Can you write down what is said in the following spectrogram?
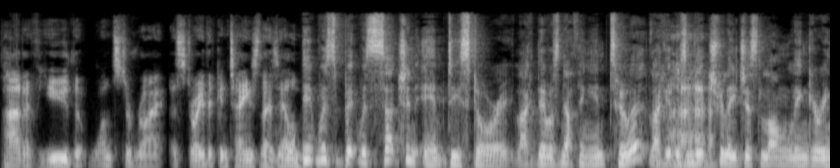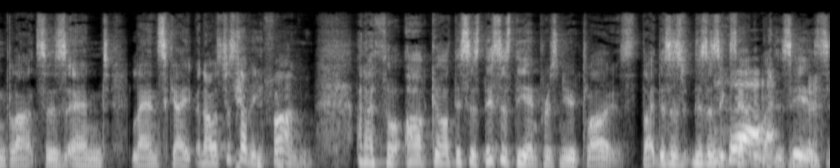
part of you that wants to write a story that contains those elements. it was but it was such an empty story like there was nothing into it like it was literally just long lingering glances and landscape and i was just having fun and i thought oh god this is this is the emperor's new clothes like this is this is exactly what this is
